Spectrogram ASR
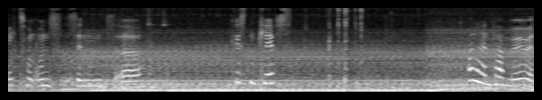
Rechts von uns sind äh, Küstencliffs und ein paar Möwen.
